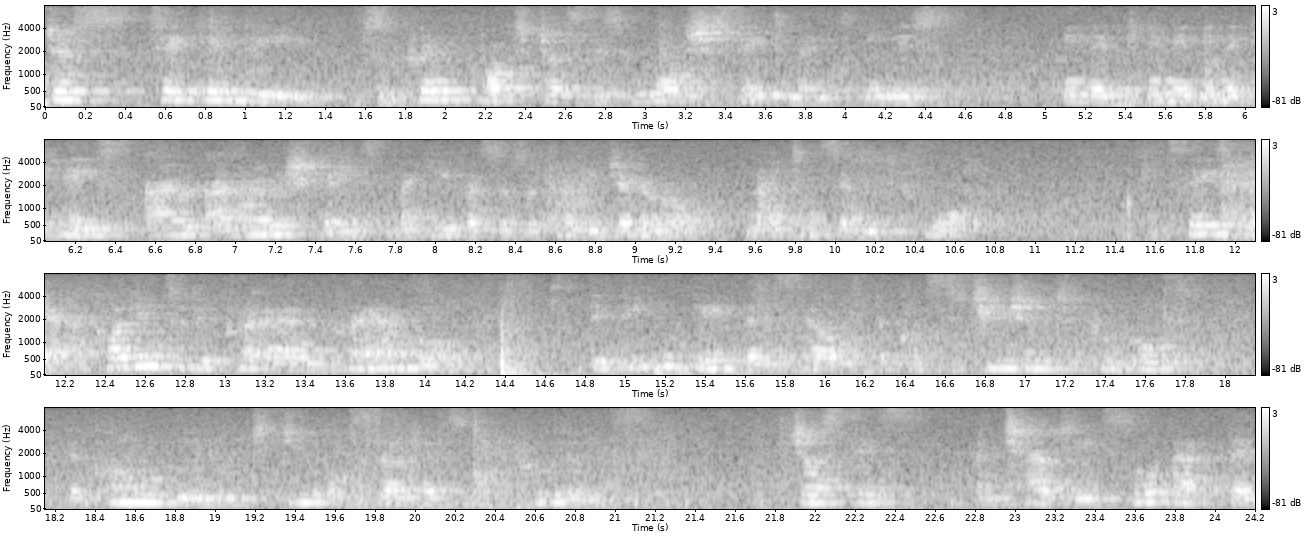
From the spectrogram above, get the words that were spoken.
just taking the Supreme Court Justice Walsh statement in his in a, in a, in a case, an Irish case, McGee versus Attorney General, 1974. It says there, according to the pre, um, preamble, the people gave themselves the Constitution to promote the common good with due observance of prudence, justice, and charity, so that the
